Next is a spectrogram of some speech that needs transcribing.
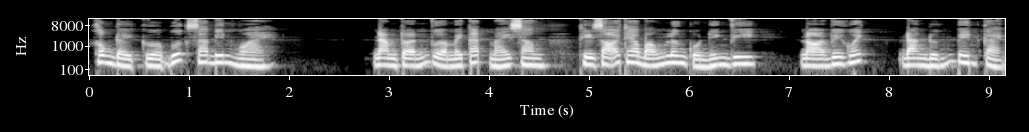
không đẩy cửa bước ra bên ngoài. Nam Tuấn vừa mới tắt máy xong thì dõi theo bóng lưng của Ninh Vi, nói với Quách đang đứng bên cạnh.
